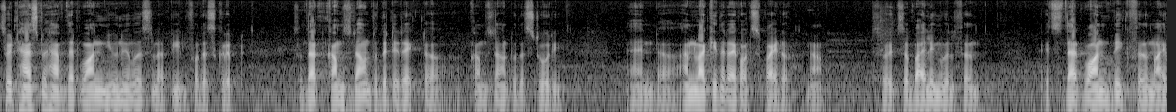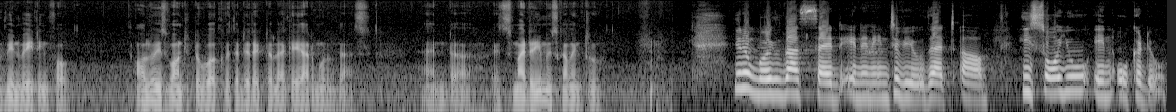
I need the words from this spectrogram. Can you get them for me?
So it has to have that one universal appeal for the script. So that comes down to the director, comes down to the story. And uh, I'm lucky that I got Spyder now. So it's a bilingual film. It's that one big film I've been waiting for. Always wanted to work with a director like A.R. Murugadoss. And uh, it's my dream is coming true. You know, Murugadoss said in an interview that uh, he saw you in Okkadu,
